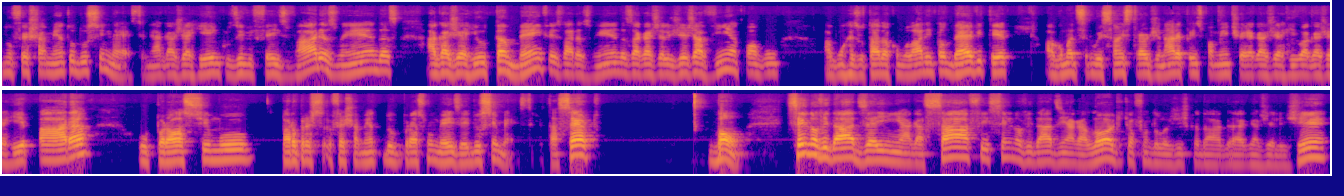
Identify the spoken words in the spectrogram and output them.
no fechamento do semestre. Né? A HGRE, inclusive, fez várias vendas, a HGRU também fez várias vendas, a HGLG já vinha com algum, algum resultado acumulado, então deve ter alguma distribuição extraordinária, principalmente a HGRI e o HGRE, para o próximo, para o fechamento do próximo mês aí do semestre, tá certo? Bom, sem novidades aí em HSAF, sem novidades em HLOG, que é o fundo logístico da, da HGLG,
